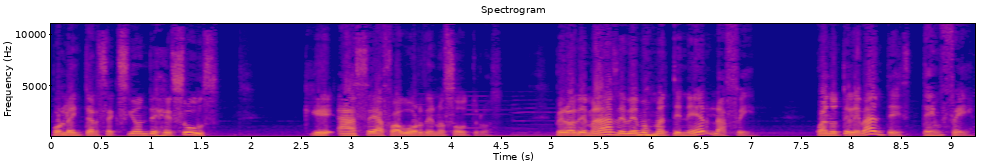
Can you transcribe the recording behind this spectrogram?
por la intersección de Jesús que hace a favor de nosotros. Pero además debemos mantener la fe. Cuando te levantes, ten fe.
